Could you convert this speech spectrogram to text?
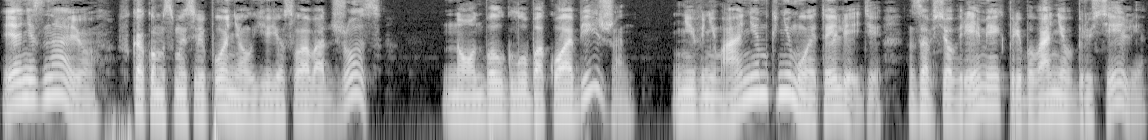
Я не знаю, в каком смысле понял ее слова Джоз, но он был глубоко обижен невниманием к нему этой леди за все время их пребывания в Брюсселе.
